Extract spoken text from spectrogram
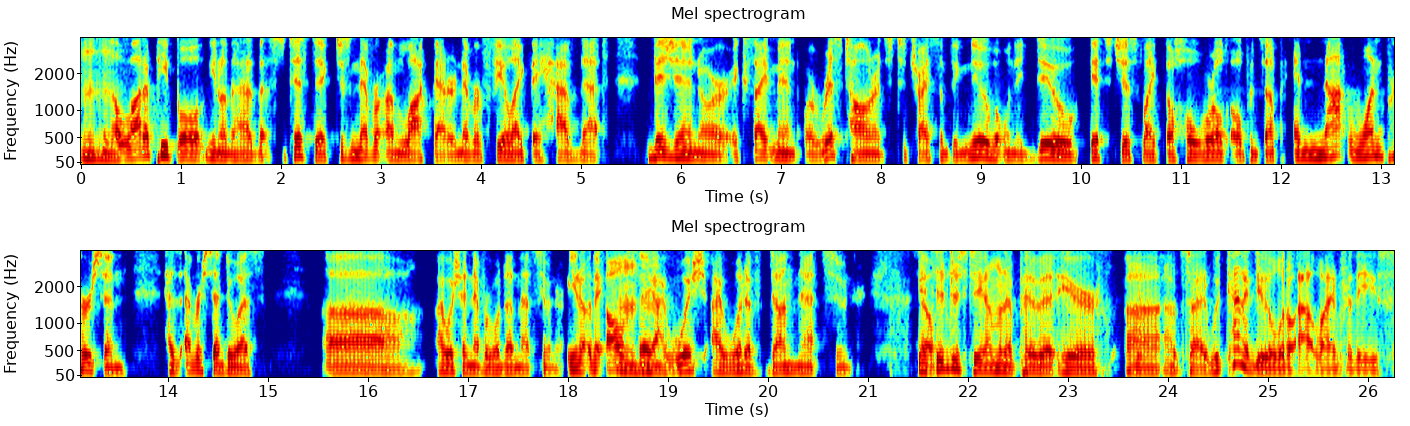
Mhm. And a lot of people, you know, that have that statistic just never unlock that or never feel like they have that vision or excitement or risk tolerance to try something new. But when they do, it's just like the whole world opens up. And not one person has ever said to us, uh, I wish I never would have done that sooner. You know, they all say, Mhm. I wish I would have done that sooner. So, it's interesting. I'm going to pivot here uh, outside. We kind of do a little outline for these,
